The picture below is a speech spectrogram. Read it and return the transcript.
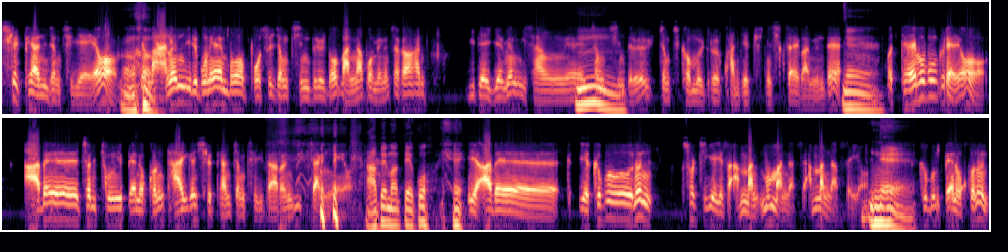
실패한 정책이에요. 어. 많은 일본의 뭐 보수 정치인들도 만나보면 제가 한 200여 명 이상의 음. 정치인들을 정치 건물들을 관제 추진 식사해 봤는데 네. 뭐 대부분 그래요. 아베 전 총리 빼놓고는 다 이건 실패한 정책이다라는 입장이에요. 아베만 빼고 예. 예, 아베 예 그분은 솔직히 얘기해서 안 만, 못 만났어요. 안 만났어요. 네. 그분 빼놓고는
